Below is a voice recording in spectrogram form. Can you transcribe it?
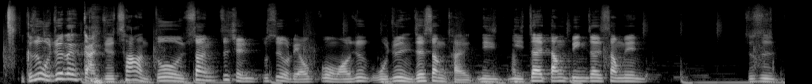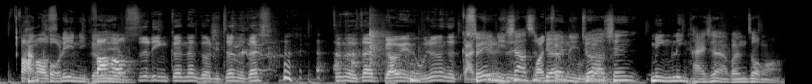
可是我觉得那个感觉差很多。像之前不是有聊过吗？就我觉得你在上台，你你在当兵，在上面就是发号喊口令你可以发号哦施令，跟那个你真的在 真的在表演，我觉得那个感觉。所以你下次表演，你就要先命令台下的观众哦，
